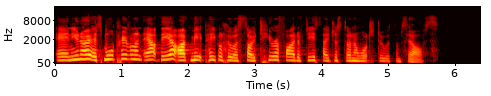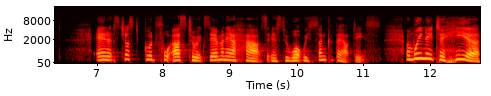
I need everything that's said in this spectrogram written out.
And you know, it's more prevalent out there. I've met people who are so terrified of death, they just don't know what to do with themselves. And it's just good for us to examine our hearts as to what we think about death. And we need to hear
